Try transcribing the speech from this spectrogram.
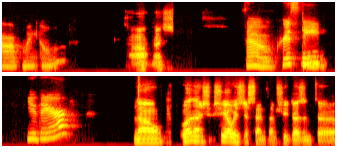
of my own. Oh, nice. So, Christy, you there? No, well, no, she, she, always just sends them. She doesn't. Uh,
